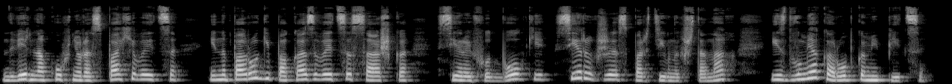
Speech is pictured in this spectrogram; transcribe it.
Дверь на кухню распахивается, и на пороге показывается Сашка в серой футболке, серых же спортивных штанах и с двумя коробками пиццы.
